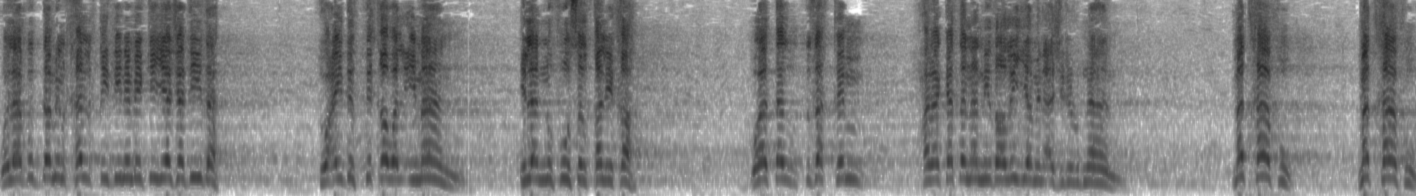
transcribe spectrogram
ولا بد من خلق ديناميكية جديدة تعيد الثقة والإيمان إلى النفوس القلقة وتزخم حركتنا النضالية من أجل لبنان. ما تخافوا ما تخافوا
